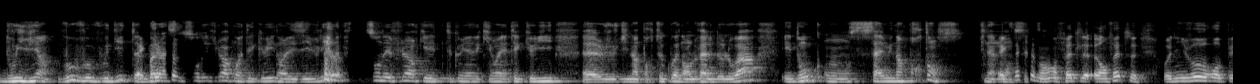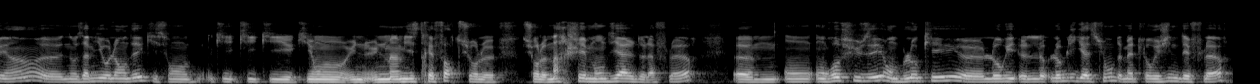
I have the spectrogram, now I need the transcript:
d'où il vient. Vous, vous vous dites, voilà, ce sont des fleurs qui ont été cueillies dans les Yvelines, ce sont des fleurs qui, qui ont été cueillies, je dis n'importe quoi, dans le Val-de-Loire, et donc on, ça a une importance. Finalement. Exactement. En fait, en fait, au niveau européen, euh, nos amis hollandais qui, sont, qui, qui, qui, qui ont une, une mainmise très forte sur le, sur le marché mondial de la fleur euh, ont, refusé, ont bloqué euh, l'obligation de mettre l'origine des fleurs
